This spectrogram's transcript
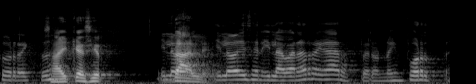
correcto. O sea, hay que decir, y, luego, dale. y luego dicen, y la van a regar, pero no importa.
